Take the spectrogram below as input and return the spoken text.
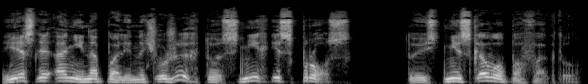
Если они напали на чужих, то с них и спрос. То есть ни с кого по факту.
